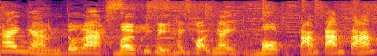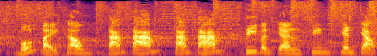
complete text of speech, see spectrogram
2.000 đô la. Mời quý vị hãy gọi ngay 1888 470 8888. Steven Trần xin trân trọng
